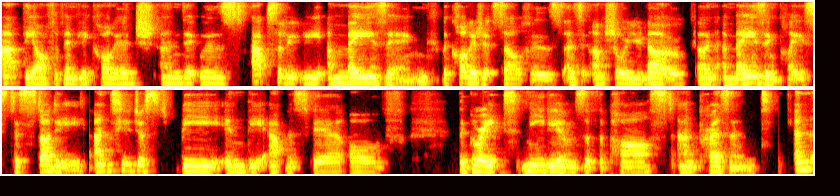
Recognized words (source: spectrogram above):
at the Arthur Findlay College. And it was absolutely amazing. The college itself is, as I'm sure you know, an amazing place to study and to just be in the atmosphere of the great mediums of the past and present. And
